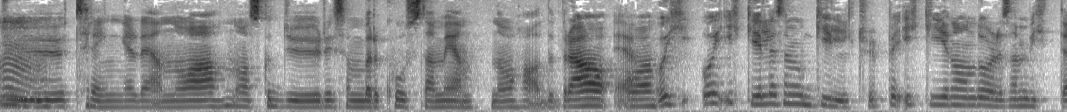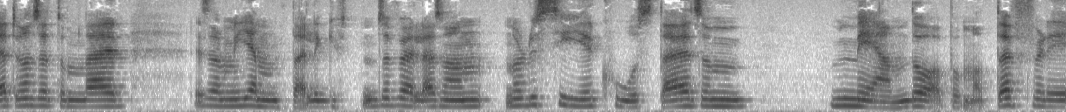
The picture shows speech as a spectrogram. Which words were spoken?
Du trenger det nå. Nå skal du liksom bare kose deg med jentene og ha det bra. ja. Og, og, ikke- liksom guilt-trippe. Ikke gi noen dårlig samvittighet. Uansett om det er liksom jenta eller gutten, så føler jeg sånn Når du sier 'kos deg', så men det òg, på en måte. Fordi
